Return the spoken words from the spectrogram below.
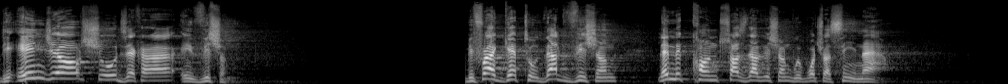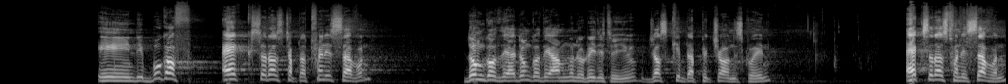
the angel showed Zechariah a vision. Before I get to that vision, let me contrast that vision with what you are seeing now. In the book of Exodus, chapter 27, don't go there, don't go there, I'm going to read it to you. Just keep that picture on the screen. Exodus 27,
